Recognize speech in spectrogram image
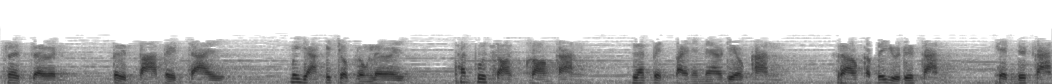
เพลิดเพลิน ตื่นตาตื่นใจ ไม่อยากให้จบลงเลย ท่านพูดสอดคล้องกัน และเป็นไปในแนวเดียวกัน เรากับได้อยู่ด้วยกัน เห็นด้วยกัน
